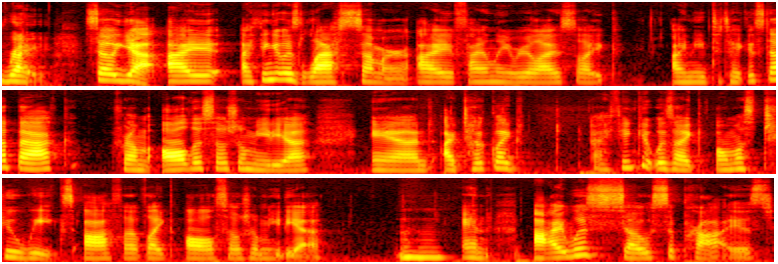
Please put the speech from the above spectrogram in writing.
right. So yeah, I I think it was last summer I finally realized like I need to take a step back from all the social media and I took like I think it was like almost 2 weeks off of like all social media. Mm-hmm. And I was so surprised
